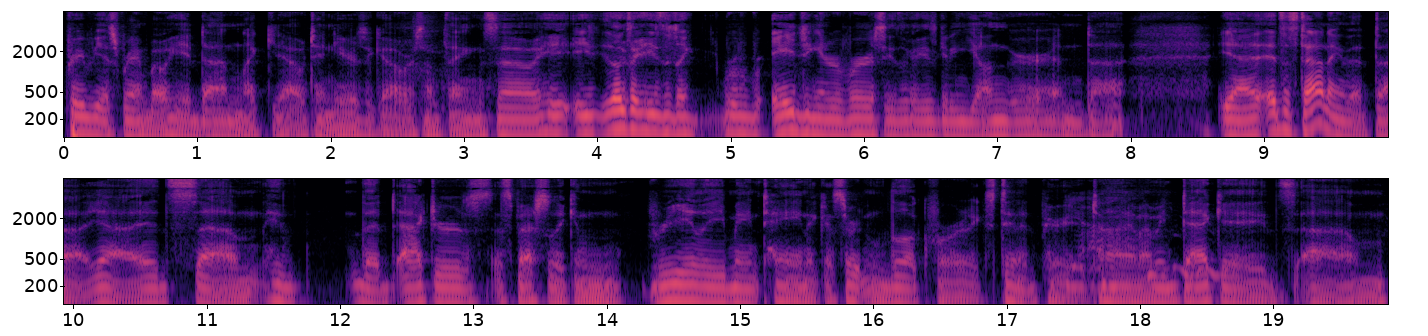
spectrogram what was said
previous Rambo he had done, like you know, ten years ago or something. So he he looks like he's like re- aging in reverse. He's like he's getting younger, and uh, yeah, it's astounding that uh, yeah, it's um, he that actors especially can really maintain like a certain look for an extended period of time. I mean, decades. Um,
